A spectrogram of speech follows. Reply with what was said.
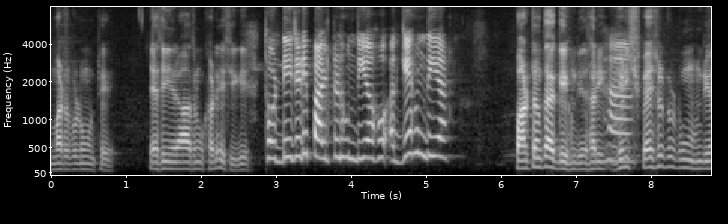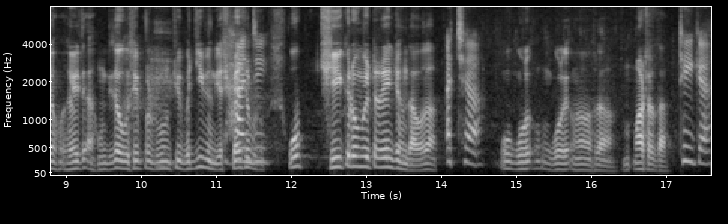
ਮਟਰ ਪਲੂਨ ਤੇ। ਤੇ ਅਸੀਂ ਰਾਤ ਨੂੰ ਖੜੇ ਸੀਗੇ। ਤੁਹਾਡੀ ਜਿਹੜੀ ਪਲਟਣ ਹੁੰਦੀ ਆ ਉਹ ਅੱਗੇ ਹੁੰਦੀ ਆ? ਪਾਲਟਨ ਤਾਂ ਅੱਗੇ ਹੁੰਦੀ ਹੈ ਸਾਰੀ। ਜਿਹੜੀ ਸਪੈਸ਼ਲ ਪਲਟੂਨ ਹੁੰਦੀ ਹੈ ਹੋਏ ਤਾਂ ਹੁੰਦੀ ਤਾਂ ਉਸੇ ਪਲਟੂਨ ਚ ਹੀ ਵੱਜੀ ਵੀ ਹੁੰਦੀ ਹੈ ਸਪੈਸ਼ਲ ਹਾਂਜੀ। ਉਹ 6 ਕਿਲੋਮੀਟਰ ਰੇਂਜ ਹੁੰਦਾ ਉਹਦਾ। ਅੱਛਾ। ਉਹ ਗੋਲ ਗੋਲ- ਅਹ ਉਹਦਾ ਮਟਰ ਦਾ। ਠੀਕ ਹੈ।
